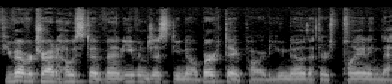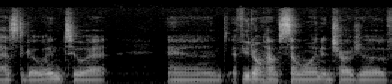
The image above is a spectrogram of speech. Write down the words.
if you've ever tried to host an event even just you know a birthday party you know that there's planning that has to go into it. And if you don't have someone in charge of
